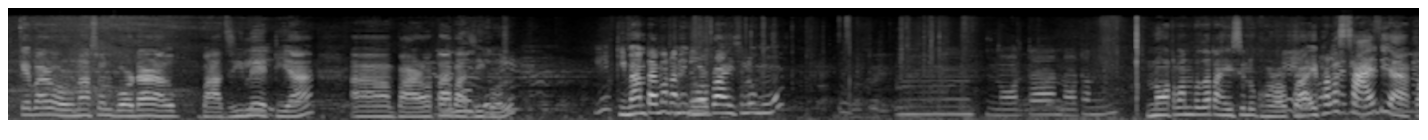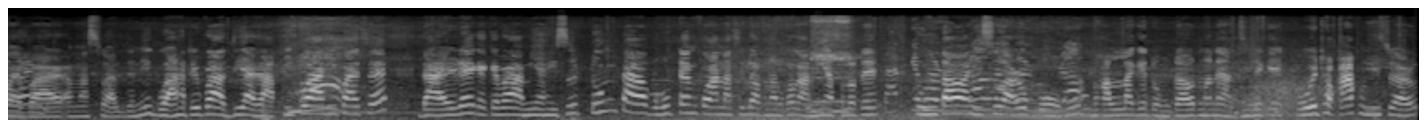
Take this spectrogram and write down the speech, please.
একেবাৰে অৰুণাচল বৰ্ডাৰ আৰু বাজিলে এতিয়া বাৰটা বাজি গ'ল। কিমান টাইমত আমি ঘৰৰ পৰা আহিছিলোঁ মোৰ? নটা নটা নেকি নটামান বজাত আহিছিলোঁ ঘৰৰ পৰা। এইফালে চাই দিয়া আকৌ এবাৰ আমাৰ ছোৱালীজনী। গুৱাহাটীৰ পৰা আজি ৰাতিপুৱা আহি পাইছে। ডাইৰেক্ট একেবাৰে আমি আহিছোঁ। টুংটাও বহুত টাইম কোৱা নাছিলোঁ আপোনালোকক। আমি আচলতে টুংটাও আহিছোঁ আৰু বহুত ভাল লাগে টুংটাওত মানে আজিলৈকে কৈ থকা শুনিছোঁ আৰু।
